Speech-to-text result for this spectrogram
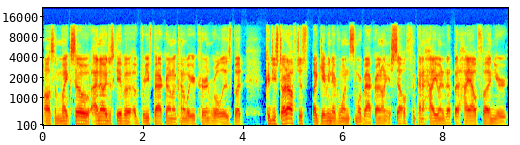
Awesome, Mike. So I know I just gave a, a, brief background on kind of what your current role is, but could you start off just by giving everyone some more background on yourself and kind of how you ended up at High Alpha and your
